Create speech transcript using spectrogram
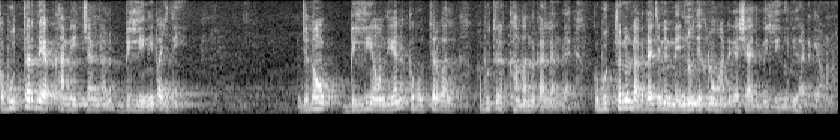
ਕਬੂਤਰ ਦੇ ਅੱਖਾਂ ਮੀਚਣ ਨਾਲ ਬਿੱਲੀ ਨਹੀਂ ਭਜਦੀ। ਜਦੋਂ ਬਿੱਲੀ ਆਉਂਦੀ ਹੈ ਨਾ ਕਬੂਤਰ ਵੱਲ, ਕਬੂਤਰ ਅੱਖਾਂ ਬੰਦ ਕਰ ਲੈਂਦਾ ਹੈ। ਕਬੂਤਰ ਨੂੰ ਲੱਗਦਾ ਜਿਵੇਂ ਮੈਨੂੰ ਦਿਖਣੋਂ ਹਟ ਗਿਆ, ਸ਼ਾਇਦ ਬਿੱਲੀ ਨੂੰ ਵੀ ਹਟ ਗਿਆ ਹੋਣਾ।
